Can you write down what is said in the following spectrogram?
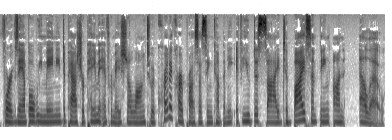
For example, we may need to pass your payment information along to a credit card processing company if you decide to buy something on Ello.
